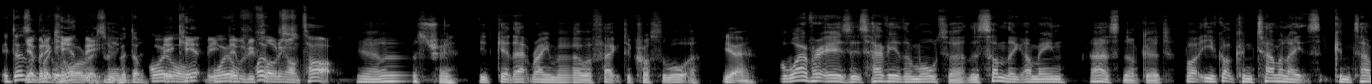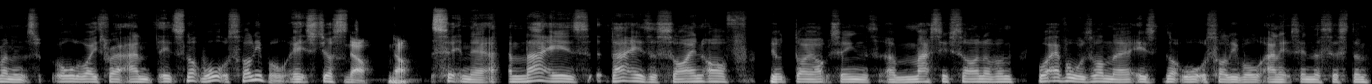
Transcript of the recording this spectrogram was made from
It does Yeah, look but like it an can't oil be. residue, but the oil it can't be. oil They would be floating on top. Yeah, that's true. You'd get that rainbow effect across the water. Yeah. But whatever it is, it's heavier than water. There's something, I mean, that's not good. But you've got contaminants, contaminants all the way through, and it's not water soluble. It's just no, no sitting there, and that is that is a sign of your dioxins, a massive sign of them. Whatever was on there is not water soluble, and it's in the system,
